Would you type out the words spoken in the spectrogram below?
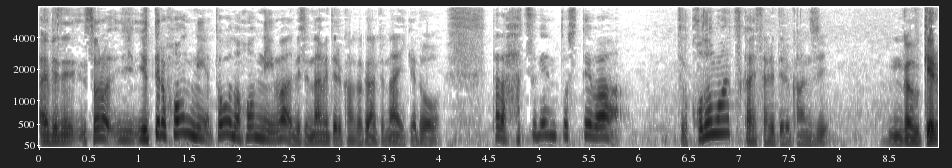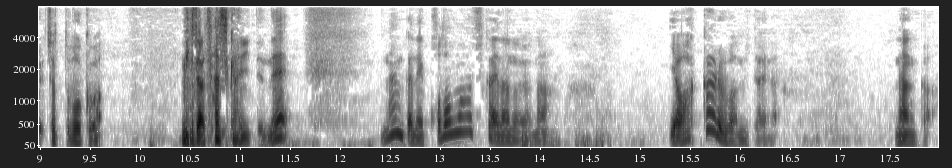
あ別に、その、言ってる本人、当の本人は別に舐めてる感覚なんてないけど、ただ発言としては、ちょっと子供扱いされてる感じが受ける、ちょっと僕は。みさ確かにってね。なんかね、子供扱いなのよな。いや、わかるわ、みたいな。なんか。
